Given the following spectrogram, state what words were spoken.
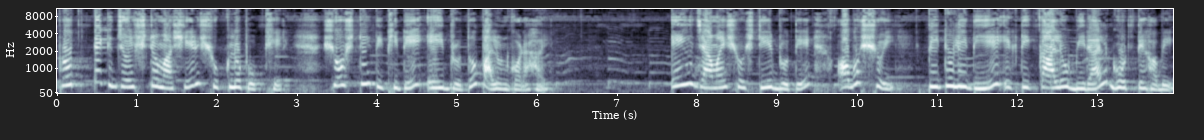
প্রত্যেক জ্যৈষ্ঠ মাসের শুক্লপক্ষের ষষ্ঠী তিথিতে এই ব্রত পালন করা হয়। এই জামাই ষষ্ঠীর ব্রতে অবশ্যই পিটুলি দিয়ে একটি কালো বিড়াল গড়তে হবে।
